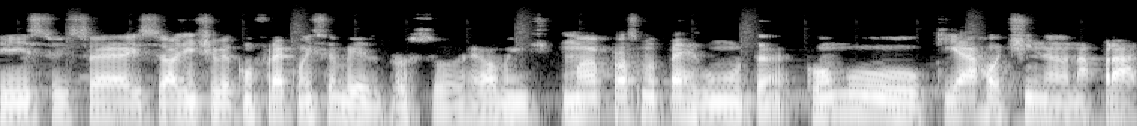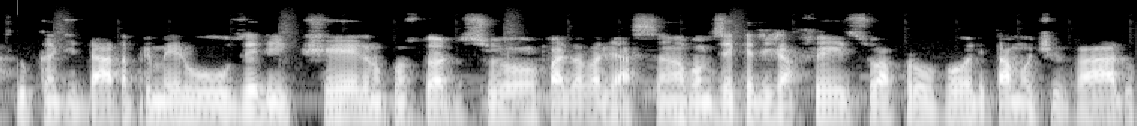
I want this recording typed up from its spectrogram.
Isso, isso é isso a gente vê com frequência mesmo, professor, realmente. Uma próxima pergunta: como que é a rotina na prática do candidato a primeiro uso? Ele chega no consultório do senhor, faz avaliação, vamos dizer que ele já fez, o senhor aprovou, ele está motivado.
